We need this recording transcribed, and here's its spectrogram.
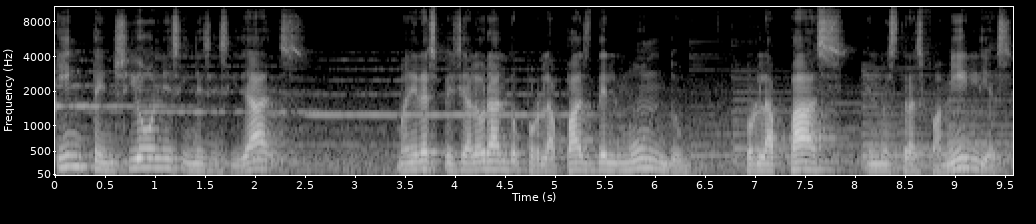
intenciones y necesidades, de manera especial orando por la paz del mundo, por la paz en nuestras familias,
